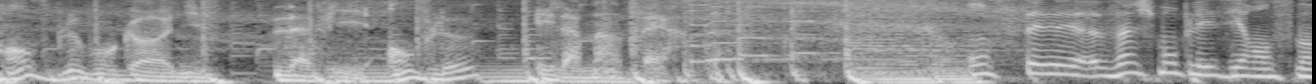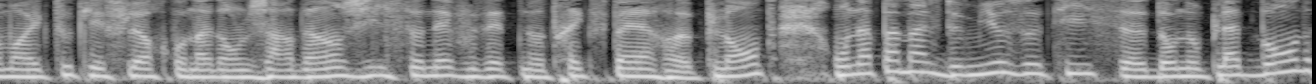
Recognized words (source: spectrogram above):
France Bleu Bourgogne, la vie en bleu et la main verte. On se fait vachement plaisir en ce moment avec toutes les fleurs qu'on a dans le jardin. Gilles Sonnet, vous êtes notre expert euh, plante. On a pas mal de myosotis dans nos plates-bandes.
